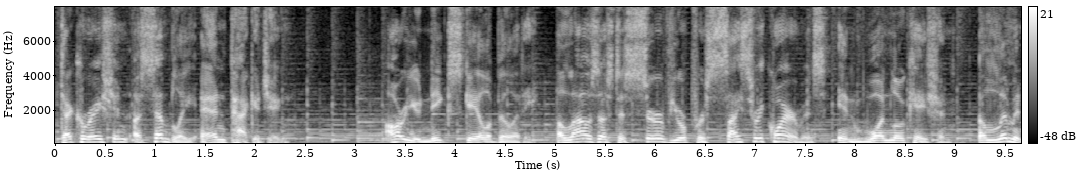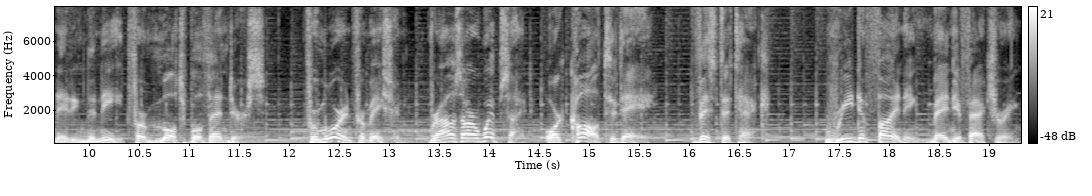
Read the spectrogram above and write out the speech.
decoration, assembly, and packaging. Our unique scalability allows us to serve your precise requirements in one location, eliminating the need for multiple vendors. For more information, browse our website or call today. VistaTek, redefining manufacturing.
